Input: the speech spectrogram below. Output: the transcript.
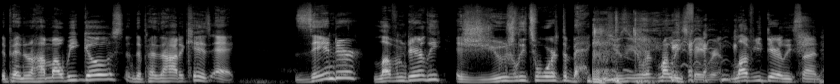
depending on how my week goes and depends on how the kids act. Xander, love him dearly, is usually towards the back. He's usually towards my least favorite. Love you dearly, son.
